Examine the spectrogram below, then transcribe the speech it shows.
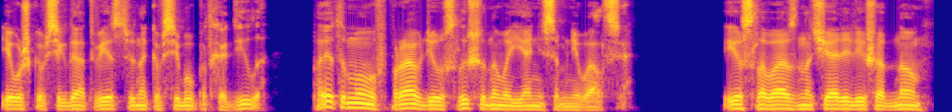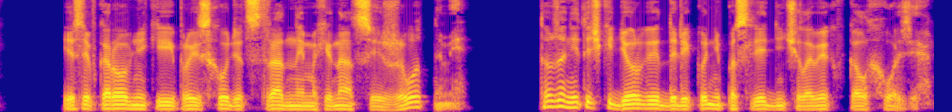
Девушка всегда ответственно ко всему подходила, поэтому в правде услышанного я не сомневался. Ее слова означали лишь одно — если в коровнике и происходят странные махинации с животными, то за ниточки дергает далеко не последний человек в колхозе.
